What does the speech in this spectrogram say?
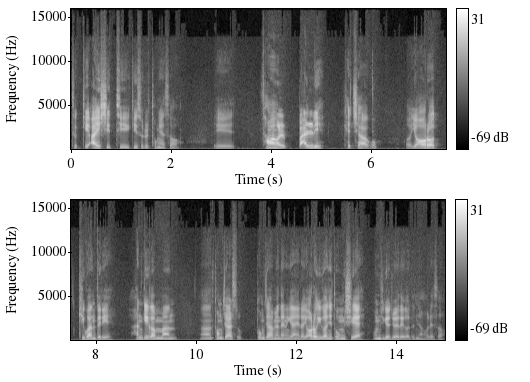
특히 ICT 기술을 통해서 이 상황을 빨리 캐치하고 어, 여러 기관들이 한 기관만 어, 통제할 수 통제하면 되는 게 아니라 여러 기관이 동시에 움직여줘야 되거든요. 그래서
